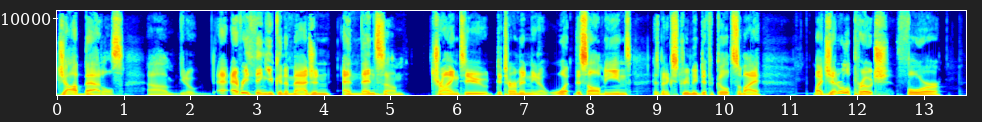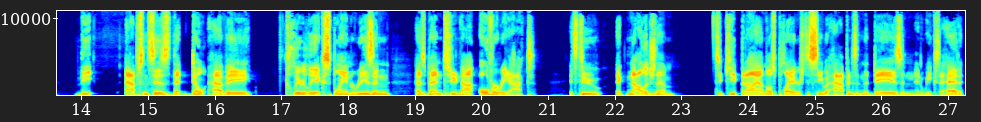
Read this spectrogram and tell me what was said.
job battles, um, you know, everything you can imagine, and then some. Trying to determine, you know, what this all means has been extremely difficult. So my my general approach for the absences that don't have a clearly explained reason has been to not overreact. It's to acknowledge them, to keep an eye on those players to see what happens in the days and, and, weeks ahead,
